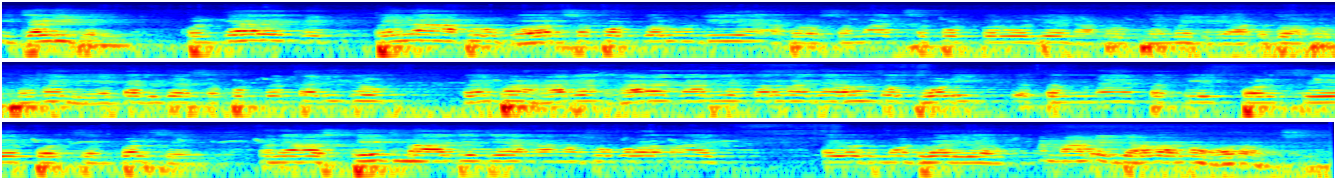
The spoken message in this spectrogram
એ જડી જાય. પણ ક્યારેક પહેલા આપણું ઘર સપોર્ટ કરવું જોઈએ, આપણો સમાજ સપોર્ટ કરવો જોઈએ અને આપણું ફેમિલી આ બધું આપણું ફેમિલી એકાબીજા સપોર્ટ કરતા રહીજો. કંઈ પણ હાર્યા, સારા કાર્ય કરવા જાય હોય તો થોડીક તમને તકલીફ પડશે પડશે પડશે. અને આ સ્ટેજમાં આજે જે આ નાનો છોકરો હમણાં આવ્યો મોઢવાડી આવ્યો. મારે જવાનો હરખ છે.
